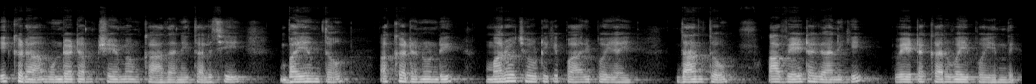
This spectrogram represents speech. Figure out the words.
ఇక్కడ ఉండటం క్షేమం కాదని తలచి భయంతో అక్కడ నుండి మరో చోటికి పారిపోయాయి. దాంతో ఆ వేటగానికి వేట కరువైపోయింది.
